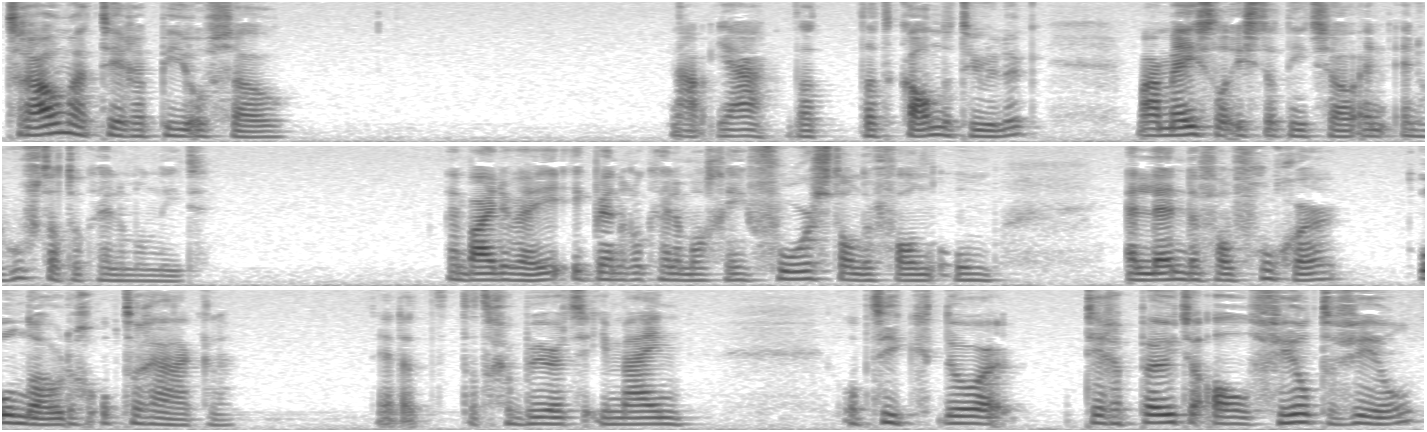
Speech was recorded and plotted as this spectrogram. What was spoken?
traumatherapie of zo? Nou ja, dat, dat kan natuurlijk. Maar meestal is dat niet zo en, en hoeft dat ook helemaal niet. En by the way, ik ben er ook helemaal geen voorstander van om ellende van vroeger onnodig op te rakelen. Dat, dat gebeurt in mijn optiek door therapeuten al veel te veel.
